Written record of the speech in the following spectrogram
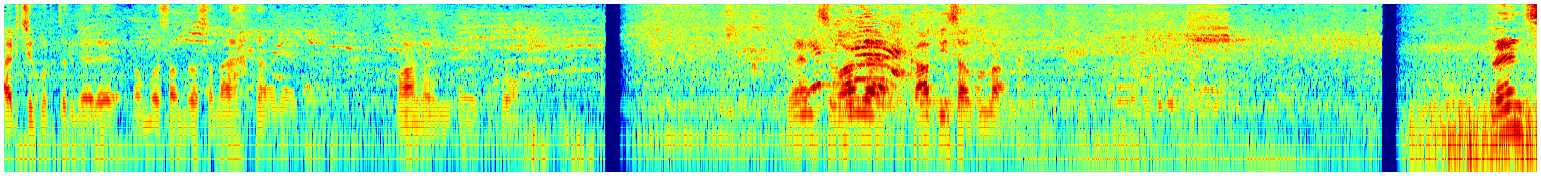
அடித்து கொடுத்துருக்காரு. ரொம்ப சந்தோஷம்ண்ணா. வாங்க போவோம். ஃப்ரெண்ட்ஸ் வாங்க காஃபி சாப்பிட்லாம். ஃப்ரெண்ட்ஸ்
